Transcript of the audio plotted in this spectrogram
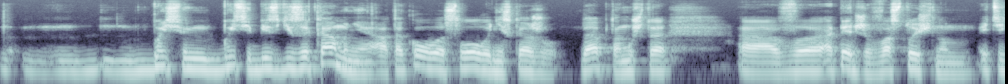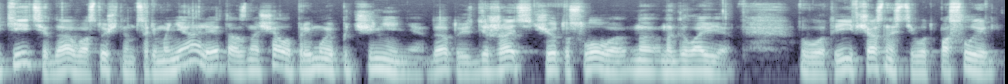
быть, быть и без языка мне, а такого слова не скажу, да, потому что а, в, опять же, в восточном этикете, да, в восточном церемониале это означало прямое подчинение, да, то есть держать чье-то слово на, на голове. Вот. И, в частности, вот послы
